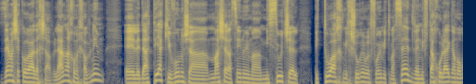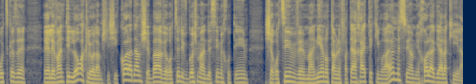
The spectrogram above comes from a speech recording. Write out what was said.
זה מה שקורה עד עכשיו. לאן אנחנו מכוונים? אה, לדעתי הכיוון הוא שמה שרצינו עם המיסוד של פיתוח מכשורים רפואיים מתמסד, ונפתח אולי גם ערוץ כזה רלוונטי לא רק לעולם שלישי. כל אדם שבא ורוצה לפגוש מהנדסים איכותיים, שרוצים ומעניין אותם לפתח הייטק עם רעיון מסוים, יכול להגיע לקהילה.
